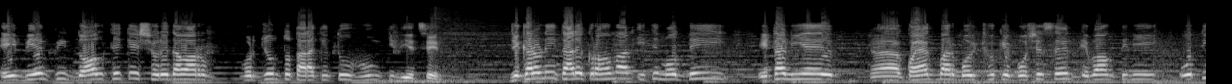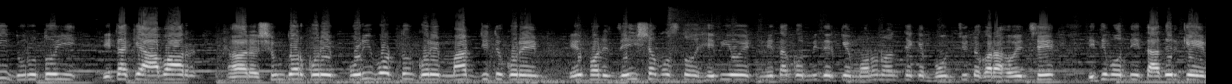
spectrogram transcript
এই বিএনপি দল থেকে সরে দেওয়ার পর্যন্ত তারা কিন্তু হুমকি দিয়েছেন। যে কারণেই তারেক রহমান ইতিমধ্যেই এটা নিয়ে কয়েকবার বৈঠকে বসেছেন এবং তিনি অতি দ্রুতই এটাকে আবার সুন্দর করে পরিবর্তন করে মার্জিত করে এরপরে যেই সমস্ত হেভিওয়েট নেতাকর্মীদেরকে মনোনয়ন থেকে বঞ্চিত করা হয়েছে, ইতিমধ্যেই তাদেরকে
